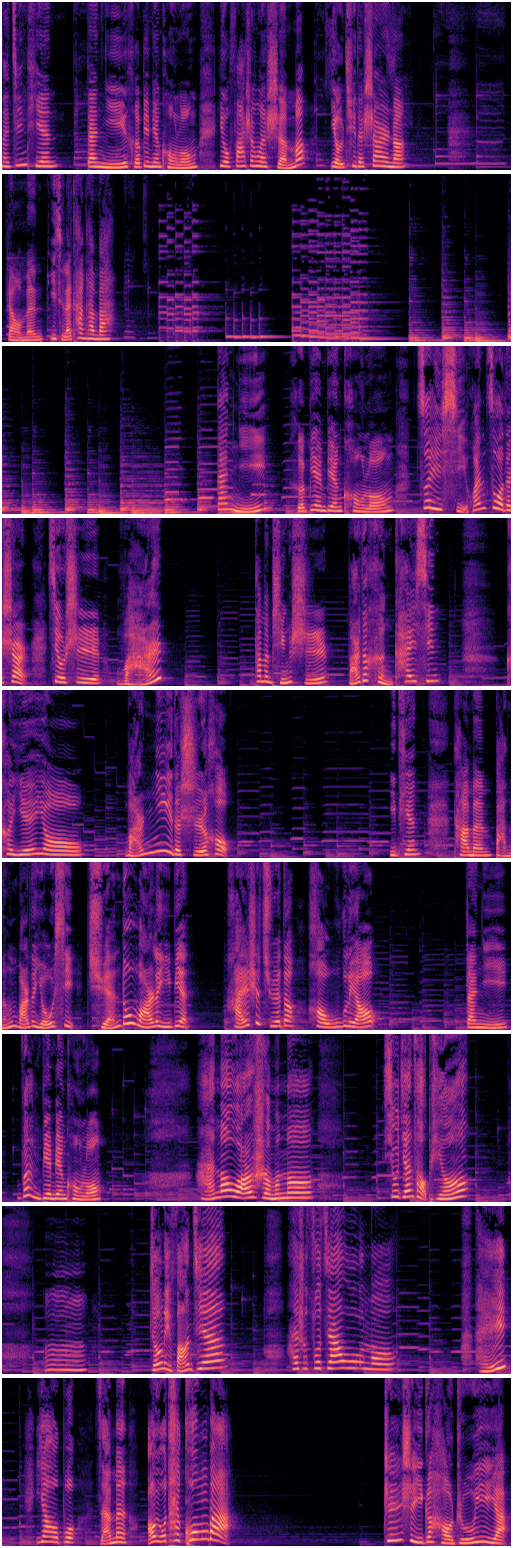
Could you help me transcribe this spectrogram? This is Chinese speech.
那今天，丹尼和便便恐龙又发生了什么有趣的事儿呢？让我们一起来看看吧。丹尼和便便恐龙最喜欢做的事儿就是玩儿，他们平时玩的很开心。可也有玩腻的时候。一天，他们把能玩的游戏全都玩了一遍，还是觉得好无聊。丹尼问便便恐龙：“还能玩什么呢？修剪草坪？嗯，整理房间？还是做家务呢？”嘿，要不咱们遨游太空吧？真是一个好主意呀！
